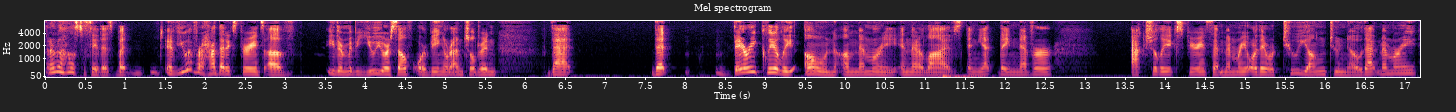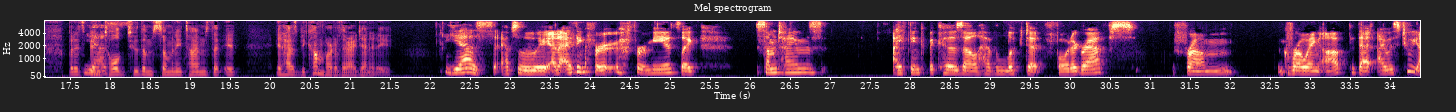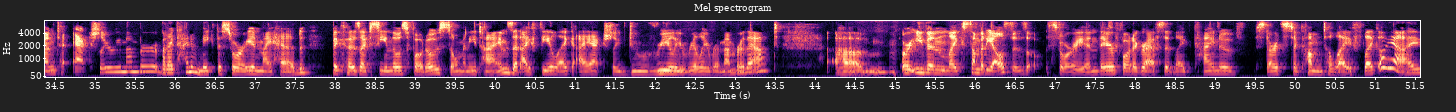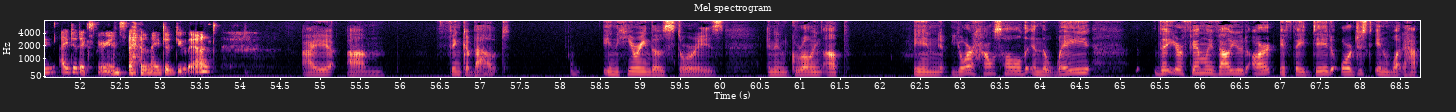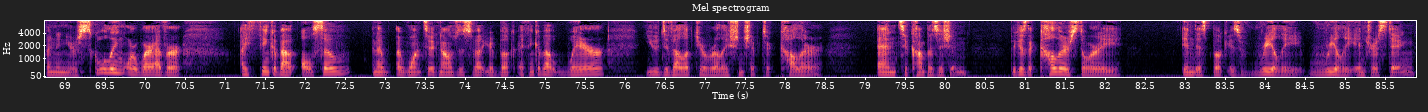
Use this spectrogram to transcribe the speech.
I don't know how else to say this, but have you ever had that experience of either maybe you yourself or being around children that that very clearly own a memory in their lives and yet they never actually experienced that memory or they were too young to know that memory but it's yes. been told to them so many times that it it has become part of their identity. Yes absolutely. And i think for for me it's like sometimes i think because i'll have looked at photographs from growing up that i was too young to actually remember but i kind of make the story in my head because I've seen those photos so many times that I feel like I actually do really, really remember that. Um, or even like somebody else's story and their photographs, it like kind of starts to come to life. Like, oh yeah, I, I did experience that and I did do that. I um, think about in hearing those stories and in growing up in your household in the way that your family valued art if they did or just in what happened in your schooling or wherever i think about also and I, I want to acknowledge this about your book i think about where you developed your relationship to color and to composition. Because the color story in this book is really really interesting.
